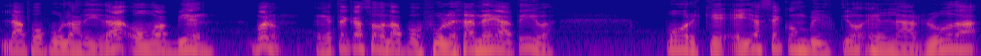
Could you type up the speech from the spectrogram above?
la popularidad, o más bien, bueno, en este caso la popularidad negativa, porque ella se convirtió en la ruda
